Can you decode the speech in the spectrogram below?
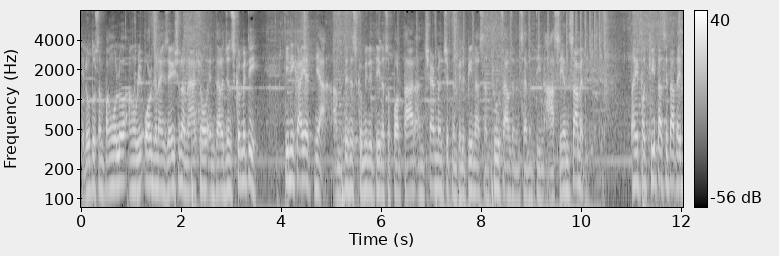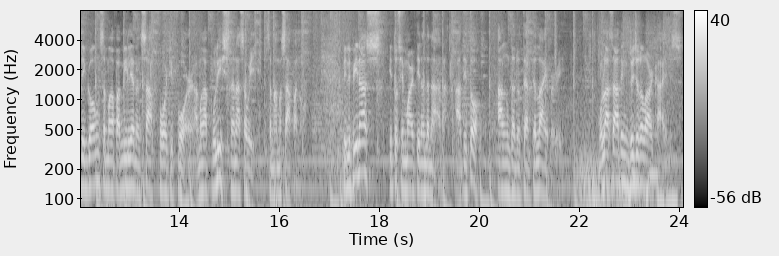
inutos ng Pangulo ang reorganization ng National Intelligence Committee. Hinikayat niya ang business community na suportahan ang chairmanship ng Pilipinas ng 2017 ASEAN Summit. Nakipagkita si Tatay Digong sa mga pamilya ng SAF 44, ang mga pulis na nasawi sa Mamasapano. Pilipinas, ito si Martin Andanar at ito ang The Duterte Library mula sa ating digital archives.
